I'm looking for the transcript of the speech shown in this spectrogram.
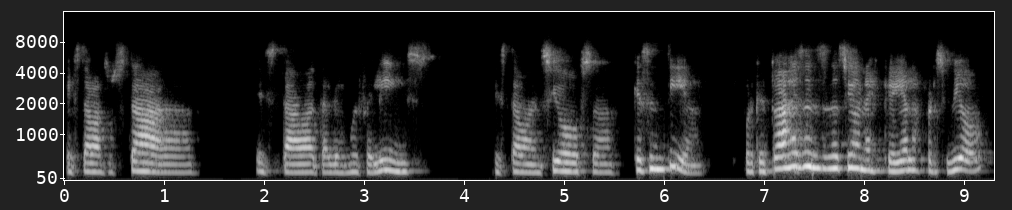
Estaba asustada, estaba tal vez muy feliz, estaba ansiosa, qué sentía, porque todas esas sensaciones que ella las percibió,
